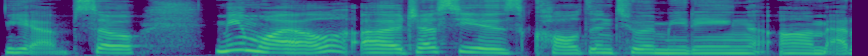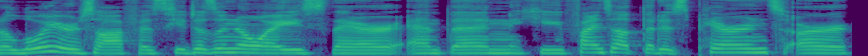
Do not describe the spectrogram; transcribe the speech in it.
yeah. So, meanwhile, uh, Jesse is called into a meeting um, at a lawyer's office. He doesn't know why he's there. And then he finds out that his parents are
